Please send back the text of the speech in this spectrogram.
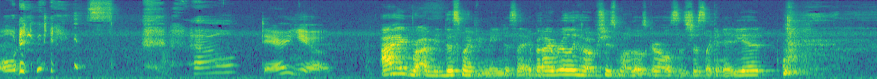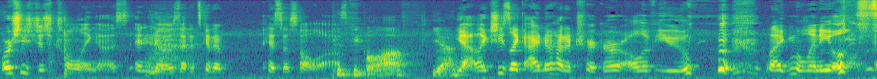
olden days. How dare you? I, I mean, this might be mean to say, but I really hope she's one of those girls that's just like an idiot, Or she's just trolling us and knows that it's gonna piss us all off. piss people off. Yeah. Yeah, like she's like, I know how to trigger all of you, like millennials,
